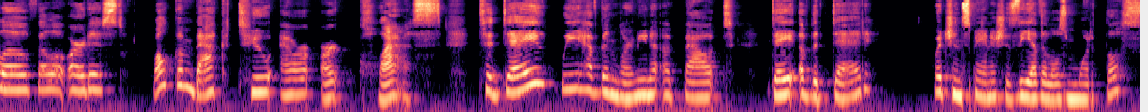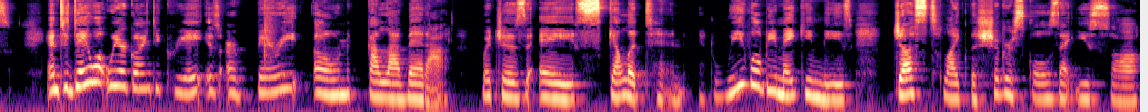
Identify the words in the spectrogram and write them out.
Hello, fellow artists. Welcome back to our art class. Today we have been learning about Day of the Dead, which in Spanish is Dia de los Muertos. And today what we are going to create is our very own calavera, which is a skeleton. And we will be making these just like the sugar skulls that you saw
